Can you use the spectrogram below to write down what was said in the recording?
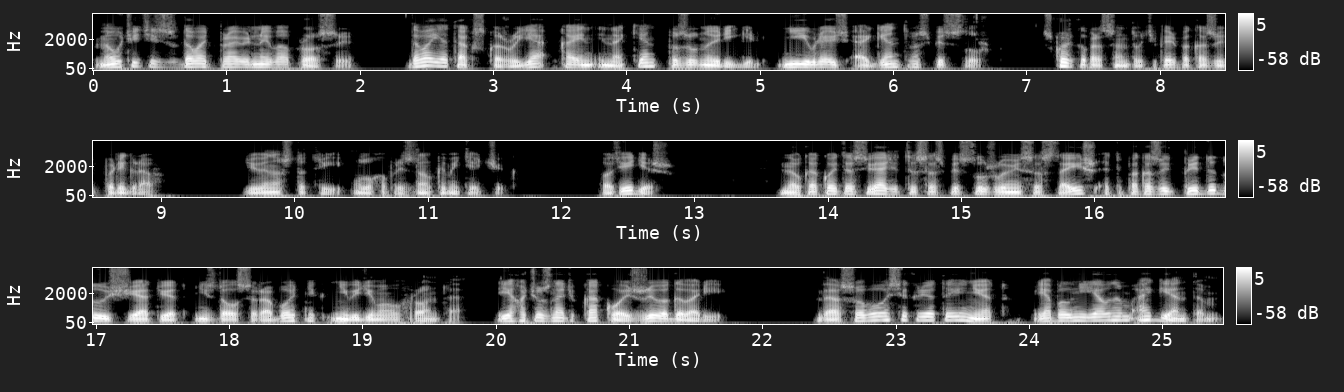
Научитесь задавать правильные вопросы. Давай я так скажу. Я, Каин Иннокент, позывной Ригель, не являюсь агентом спецслужб. Сколько процентов теперь показывает полиграф? 93, глухо признал комитетчик. Вот видишь? Но в какой-то связи ты со спецслужбами состоишь, это показывает предыдущий ответ, не сдался работник невидимого фронта. Я хочу знать, в какой, живо говори. Да особого секрета и нет. Я был неявным агентом.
